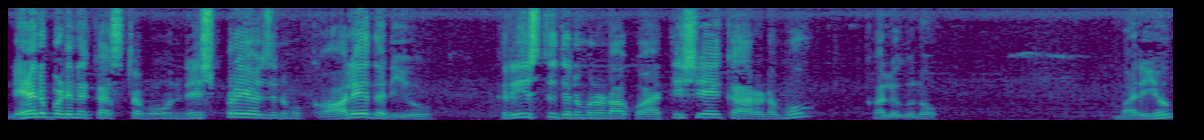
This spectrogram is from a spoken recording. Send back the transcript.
నేను పడిన కష్టము నిష్ప్రయోజనము కాలేదనియు. క్రీస్తు దినమున నాకు అతిశయ కారణము కలుగును. మరియు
